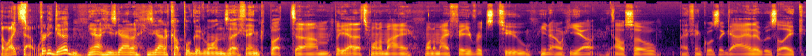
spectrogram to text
I like that one. Pretty good. Yeah, he's got a he's got a couple good ones, I think. But um, but yeah, that's one of my one of my favorites too. You know, he uh, also I think was a guy that was like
